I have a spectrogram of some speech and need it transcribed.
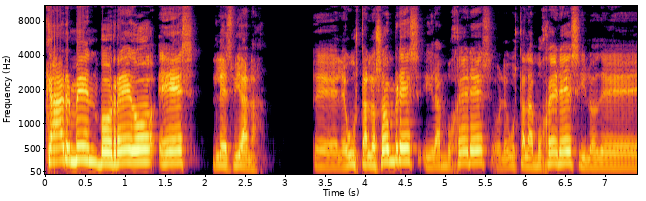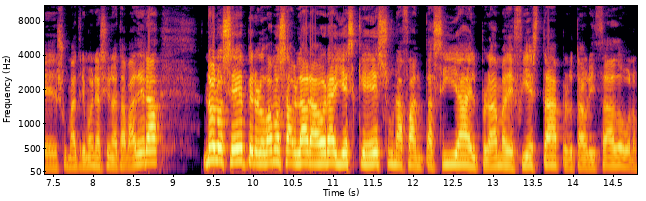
Carmen Borrego es lesbiana. Eh, le gustan los hombres y las mujeres, o le gustan las mujeres y lo de su matrimonio ha sido una tapadera. No lo sé, pero lo vamos a hablar ahora y es que es una fantasía el programa de fiesta protagonizado, bueno,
